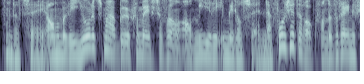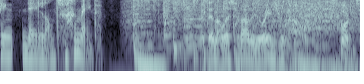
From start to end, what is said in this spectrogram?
Dat zei Annemarie Joritsma, burgemeester van Almere inmiddels... en eh, voorzitter ook van de Vereniging Nederlandse Gemeenten. Het NLS Radio 1-journaal. Sport.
